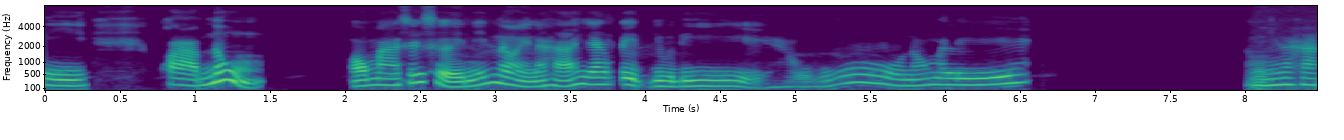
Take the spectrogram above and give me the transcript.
มีความนุ่มออกมาเฉยๆนิดหน่อยนะคะ ยังติดอยู่ดีโอ้น้องมะลิตรงนี้นะคะ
